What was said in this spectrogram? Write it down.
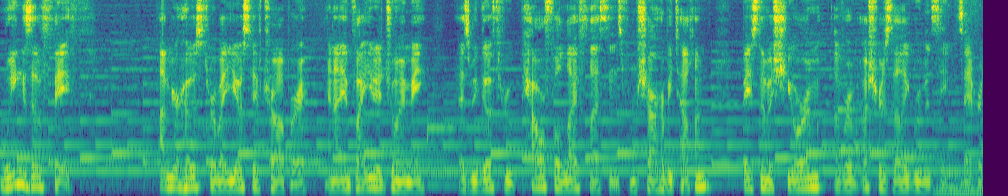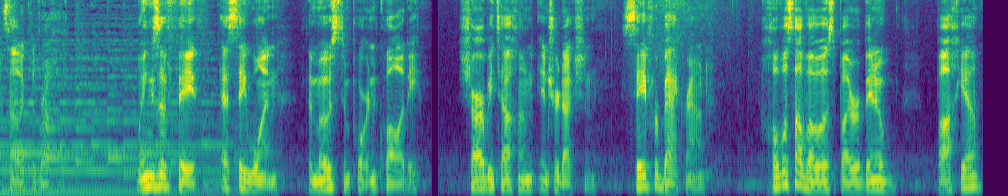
Wings of Faith. I'm your host, Rabbi Yosef Tropper, and I invite you to join me as we go through powerful life lessons from Shar HaBitachon based on the shiurim of Rav Usher Zelig Rubenstein, Zecher Tzadik Levracha. Wings of Faith, Essay 1, The Most Important Quality. Shar HaBitachon Introduction. Sefer background. Chovos HaLevavos by Rabbeinu Bachya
